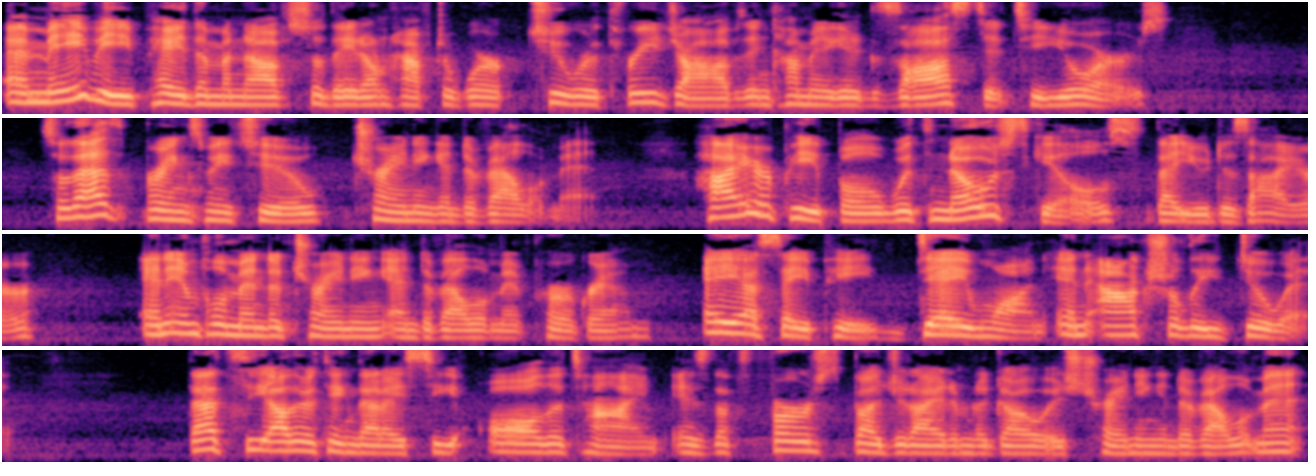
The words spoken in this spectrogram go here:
And maybe pay them enough so they don't have to work two or three jobs and come in exhausted to yours. So that brings me to training and development. Hire people with no skills that you desire and implement a training and development program ASAP, day one, and actually do it. That's the other thing that I see all the time is the first budget item to go is training and development,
